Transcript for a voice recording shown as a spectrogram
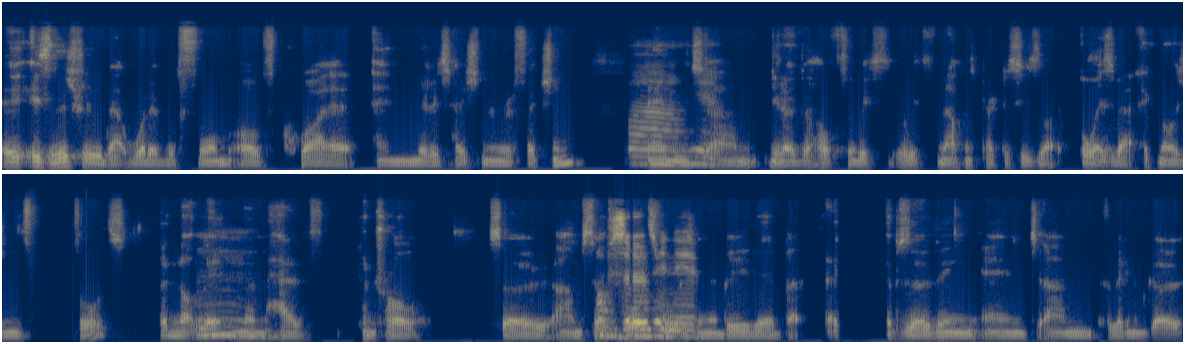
it is literally about whatever form of quiet and meditation and reflection. Wow. and yeah. um, you know, the whole thing with with Malcolm's practice is like always about acknowledging thoughts, but not letting Mm. them have control. So um, so thoughts Observing are always it. going to be there, but observing and um, letting them go,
